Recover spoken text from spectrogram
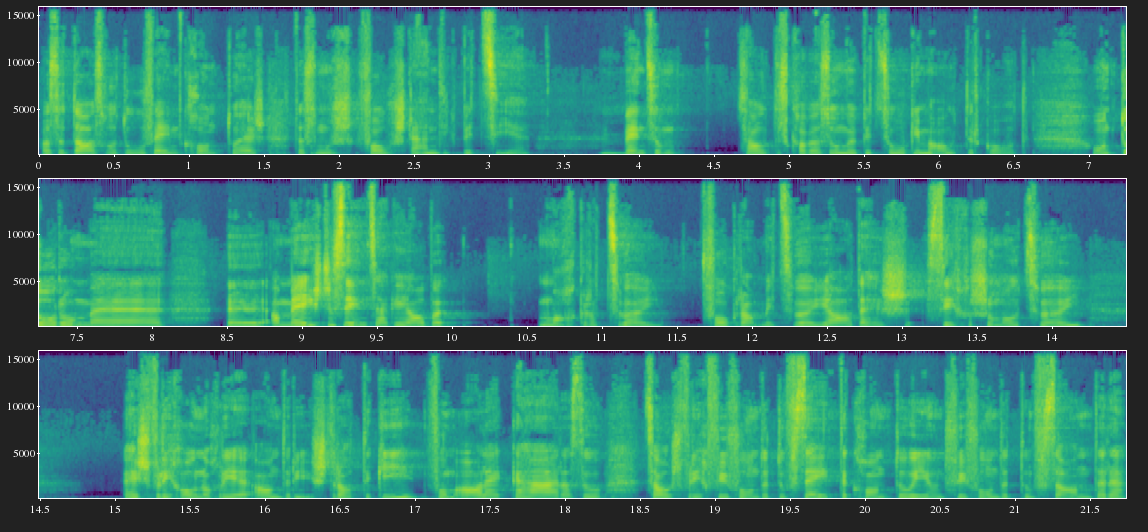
Also das, was du auf einem Konto hast, das musst du vollständig beziehen. Mhm. Wenn es um das einen Bezug im Alter geht. Und darum, äh, äh, am meisten Sinn sage ich aber, mach gerade zwei fang gerade mit zwei Jahren. Dann hast du sicher schon mal zwei. Du hast vielleicht auch noch eine andere Strategie vom Anlegen her. Also zahlst vielleicht 500 auf das Seitenkonto ein und 500 auf das andere.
